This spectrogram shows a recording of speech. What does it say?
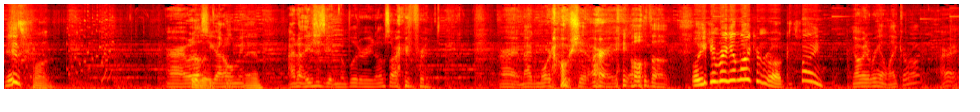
It is fun. Alright, what Good else you got, homie? Man. I know, he's just getting obliterated. I'm sorry, friend. Alright, Magmort. Oh shit, alright, hold up. Well, you can bring in Lycanroc. It's fine. You want me to bring in Lycanroc? Alright.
